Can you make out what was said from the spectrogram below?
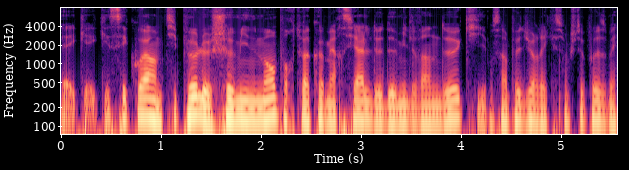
Ouais, qu'est- C'est quoi un petit peu le cheminement pour toi commercial de 2022 qui, bon, c'est un peu dur les questions que je te pose, mais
